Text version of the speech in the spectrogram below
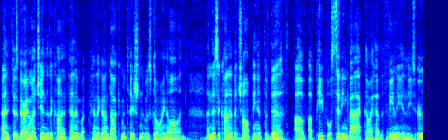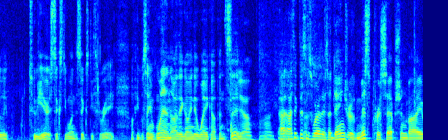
And fit very much into the kind of Pentagon documentation that was going on. And there's a kind of a chomping at the bit of, of people sitting back, Now I have the feeling, in mm-hmm. these early two years, 61 to 63, of people saying, when are they going to wake up and see? Yeah, right. I, I think this is where there's a danger of misperception by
